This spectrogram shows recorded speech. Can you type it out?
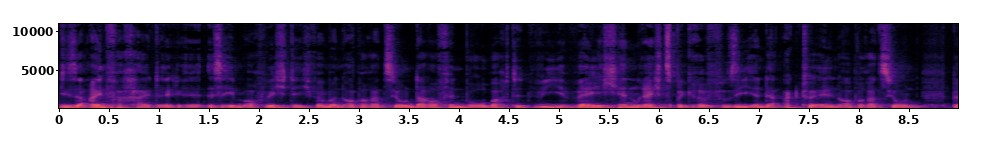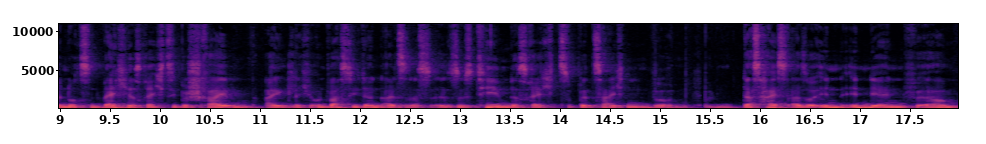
diese Einfachheit äh, ist eben auch wichtig, wenn man Operationen daraufhin beobachtet, wie, welchen Rechtsbegriff Sie in der aktuellen Operation benutzen, welches Recht Sie beschreiben eigentlich und was Sie dann als das äh, System des Rechts bezeichnen würden. Das heißt also, in, in den ähm,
